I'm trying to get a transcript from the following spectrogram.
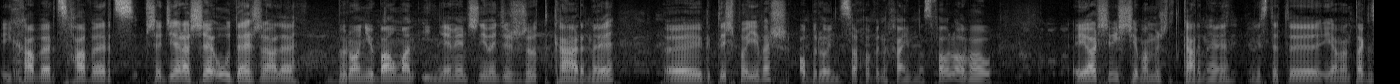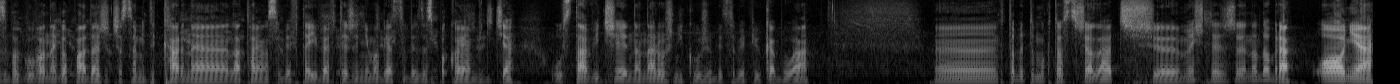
i Havertz, Havertz przedziera się, uderza, ale broni Bauman i nie wiem, czy nie będzie rzut karny, gdyż ponieważ obrońca Hoffenheim nas faulował. I oczywiście, mamy rzut karny. Niestety, ja mam tak zbagowanego pada, że czasami te karne latają sobie w tej i że nie mogę sobie ze spokojem, widzicie, ustawić e, na narożniku, żeby sobie piłka była. Eee, kto by tu mógł to strzelać? Eee, myślę, że no dobra. O nie!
